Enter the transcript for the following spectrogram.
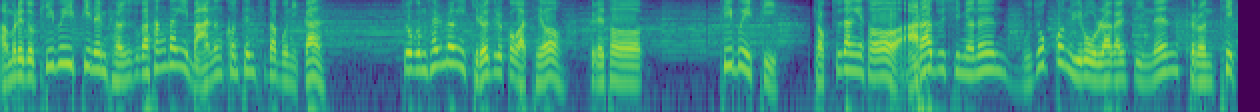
아무래도 PVP는 변수가 상당히 많은 컨텐츠다 보니까 조금 설명이 길어질 것 같아요. 그래서 PVP 격투장에서 알아두시면은 무조건 위로 올라갈 수 있는 그런 팁.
